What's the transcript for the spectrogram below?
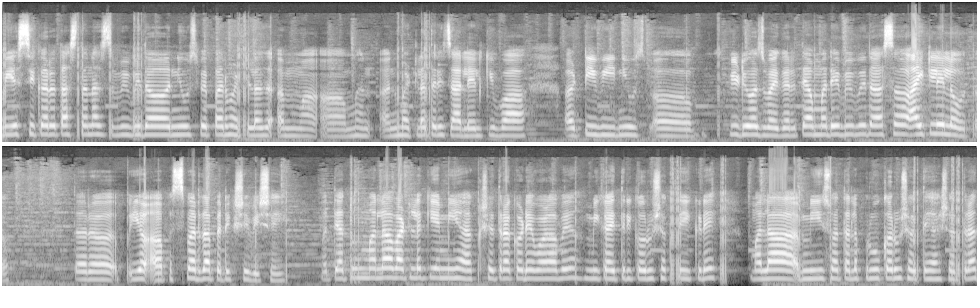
बी एस सी करत असतानाच विविध न्यूजपेपर म्हटलं अ, म्हण- म्हटलं तरी चालेल किंवा टी व्ही न्यूज व्हिडिओज वगैरे त्यामध्ये विविध असं ऐकलेलं होतं. तर अ, य अ, स्पर्धा परीक्षेविषयी. मग त्यातून मला वाटलं की मी ह्या क्षेत्राकडे वळावे मी काहीतरी करू शकते इकडे. मला मी स्वतःला प्रूव्ह करू शकते ह्या क्षेत्रात.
